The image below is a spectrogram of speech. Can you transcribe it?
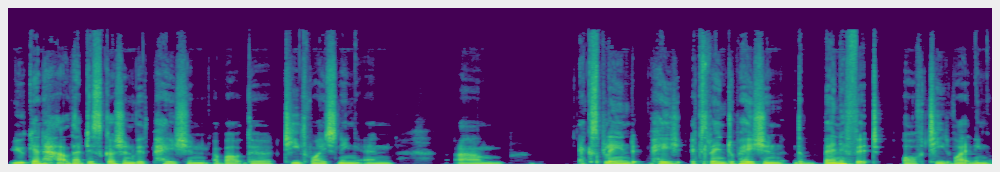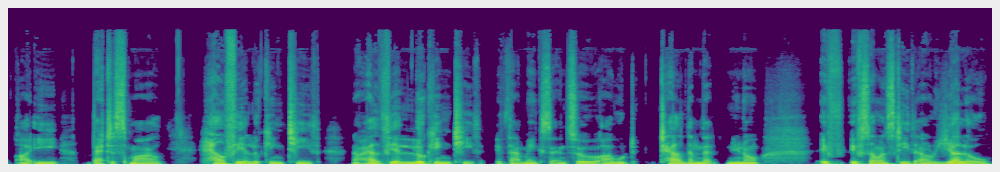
you can have that discussion with patient about the teeth whitening and um, explained pa- explain to patient the benefit of teeth whitening, i.e., better smile, healthier looking teeth. Now, healthier looking teeth, if that makes sense. So I would tell them that you know, if if someone's teeth are yellow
